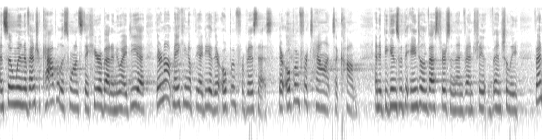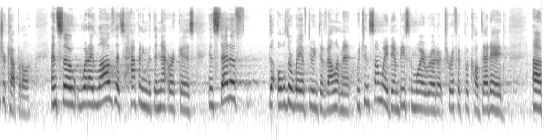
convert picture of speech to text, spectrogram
And so when a venture capitalist wants to hear about a new idea, they're not making up the idea, they're open for business. They're open for talent to come. And it begins with the angel investors and then eventually venture capital. And so what I love that's happening with the network is instead of the older way of doing development, which in some way Dambisa Moyo wrote a terrific book called Dead Aid, uh,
